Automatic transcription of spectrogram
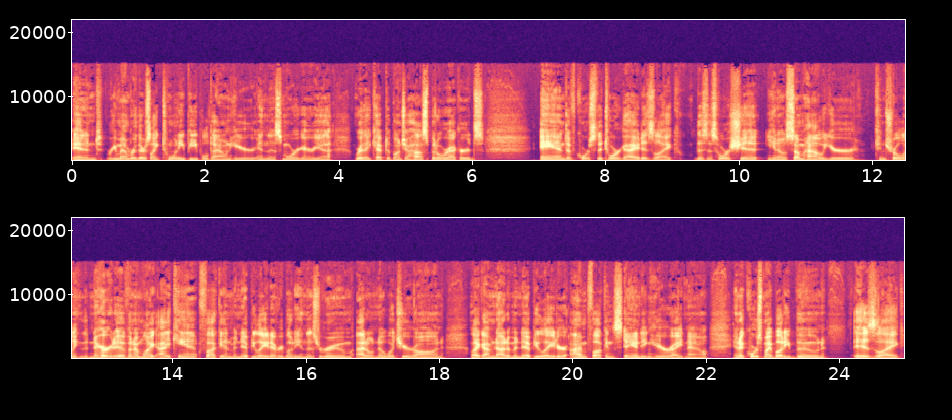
And remember, there's like 20 people down here in this morgue area where they kept a bunch of hospital records. And of course, the tour guide is like, this is horseshit. You know, somehow you're controlling the narrative. And I'm like, I can't fucking manipulate everybody in this room. I don't know what you're on. Like, I'm not a manipulator. I'm fucking standing here right now. And of course, my buddy Boone is like,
